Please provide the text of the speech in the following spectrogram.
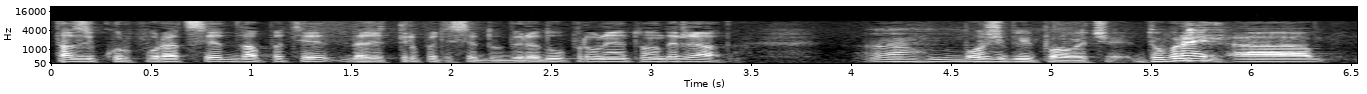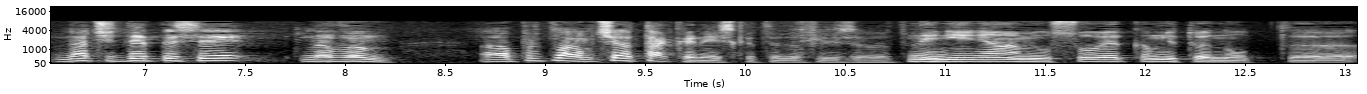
тази корпорация два пъти, даже три пъти се добира до управлението на държавата. А, може би повече. Добре, а, значи ДПС навън. А, предполагам, че атака не искате да влиза вътре. Не, ние нямаме условия към нито една от а,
